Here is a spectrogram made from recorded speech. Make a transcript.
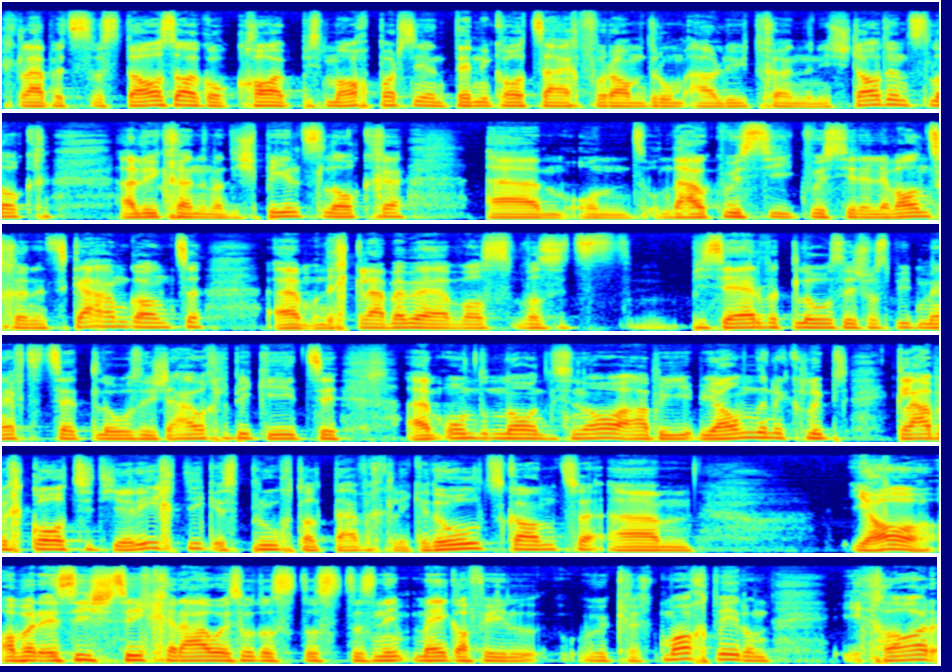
Ich glaube, jetzt, was das angeht, kann etwas machbar sein. Und dann geht es vor allem darum, auch Leute können ins Stadion zu locken, auch Leute können an die Spiele zu locken ähm, und, und auch gewisse, gewisse Relevanz können zu geben im Ganzen. Ähm, und ich glaube eben, was, was jetzt bei Servet los ist, was beim FCZ los ist, auch ein bisschen bei GC ähm, und noch und noch, auch bei, bei anderen Clubs, glaube ich, geht es in die Richtung. Es braucht halt einfach ein bisschen Geduld, das Ganze. Ja, aber es ist sicher auch so, dass, dass, nicht mega viel wirklich gemacht wird. Und klar,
